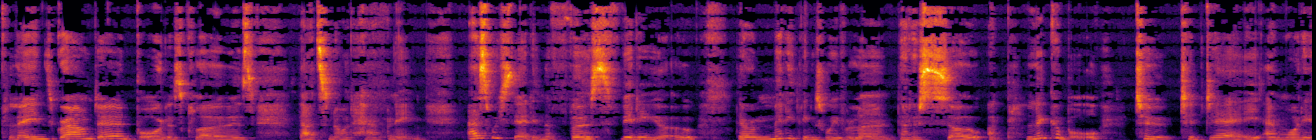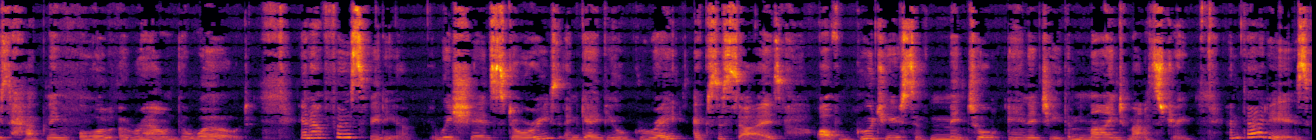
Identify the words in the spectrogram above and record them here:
planes grounded, borders closed. That's not happening. As we said in the first video, there are many things we've learned that are so applicable to today and what is happening all around the world. In our first video, we shared stories and gave you a great exercise of good use of mental energy, the mind mastery. And that is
